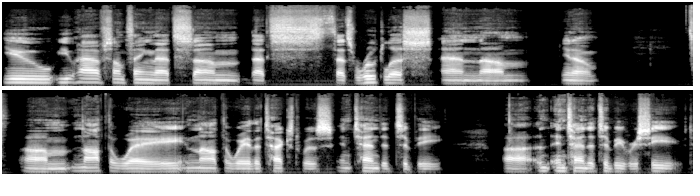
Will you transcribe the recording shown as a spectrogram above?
you you have something that's um, that's that's rootless and um, you know um, not the way not the way the text was intended to be uh, intended to be received.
